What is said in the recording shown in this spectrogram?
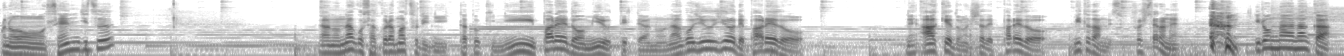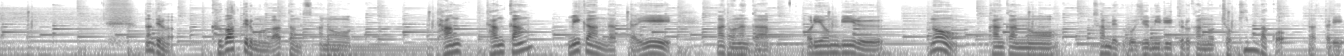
あの先日あの名護桜祭りに行った時にパレードを見るって言ってあの名護十字路でパレードをねアーケードの下でパレードを見てたんですよ。そしたらね いろんななんかなんていうのか配ってるものがあったんです。あの単缶みかんだったりあとなんかオリオンビールのカンカンの 350ml 缶の貯金箱だったり。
